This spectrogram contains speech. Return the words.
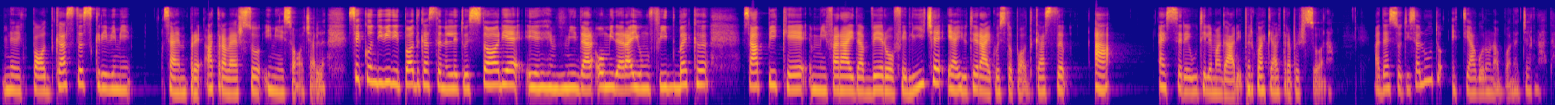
nel podcast, scrivimi sempre attraverso i miei social. Se condividi il podcast nelle tue storie eh, mi dar- o mi darai un feedback, sappi che mi farai davvero felice e aiuterai questo podcast a essere utile magari per qualche altra persona. Adesso ti saluto e ti auguro una buona giornata.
